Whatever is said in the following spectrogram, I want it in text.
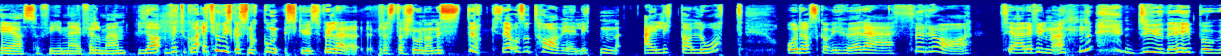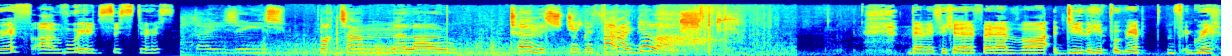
er så fine i filmen. Ja, vet du hva? Jeg tror vi skal snakke om skuespillerprestasjonene straks, og så tar vi en liten, ei lita låt. Og da skal vi høre fra fjerde filmen, 'Do the Hippogriff' av Weird Sisters. Daisies, buttermellow. Turn the stupid photo yellow. Det vi fikk høre før det, var 'Do the Hippogriff', Griff,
